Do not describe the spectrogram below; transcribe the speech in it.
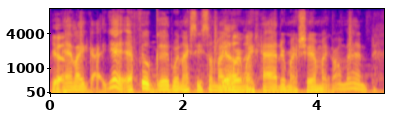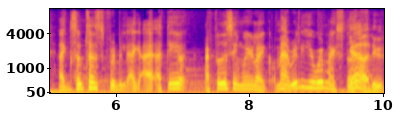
yeah and like, I, yeah, I feel good when I see somebody Yeah, wear my hat or my shirt. I'm like, oh man, like sometimes for me, like, I, I think I feel the same way. Like, oh man, really, you're wearing my stuff? Yeah, dude.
